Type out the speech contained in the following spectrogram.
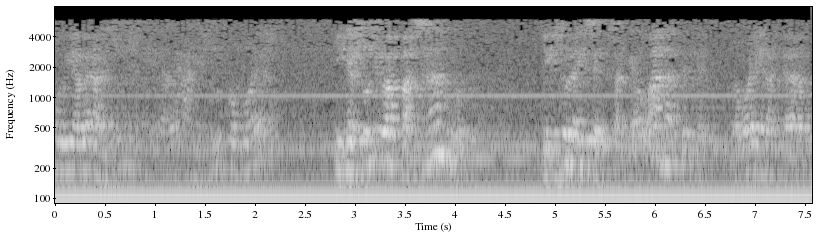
podía ver a Jesús, quería ver a Jesús como era. Y Jesús iba pasando. Y Jesús le dice, Saqueo, bájate, que me voy a ir a quedar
